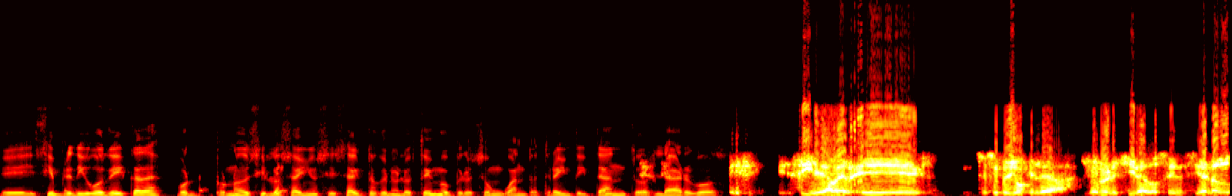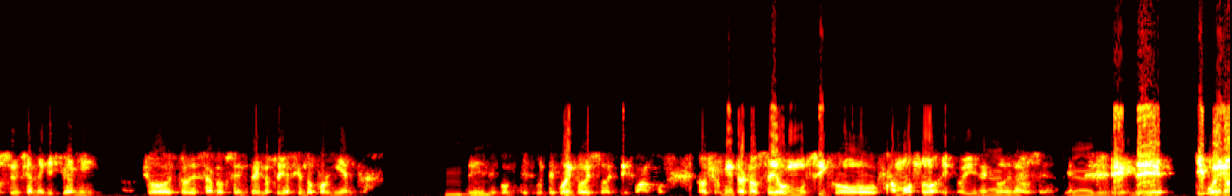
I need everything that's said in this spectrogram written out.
eh, siempre digo décadas por, por no decir los años exactos que no los tengo, pero son cuántos, treinta y tantos largos. Sí, a ver, eh, yo siempre digo que la, yo no elegí la docencia, la docencia me eligió a mí. Yo esto de ser docente lo estoy haciendo por mientras. te, cuento eso, este Juanjo. yo mientras no sea un músico famoso, estoy en esto de la docencia. Este, y bueno,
